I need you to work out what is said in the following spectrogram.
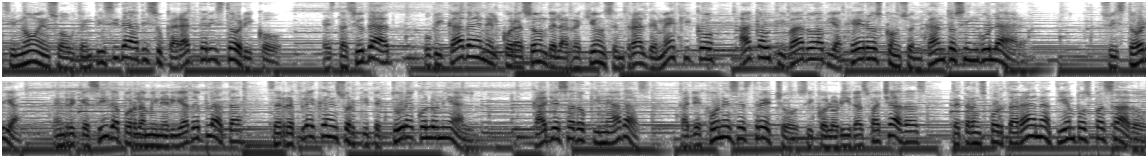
sino en su autenticidad y su carácter histórico. Esta ciudad, ubicada en el corazón de la región central de México, ha cautivado a viajeros con su encanto singular. Su historia, enriquecida por la minería de plata, se refleja en su arquitectura colonial. Calles adoquinadas, callejones estrechos y coloridas fachadas te transportarán a tiempos pasados.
